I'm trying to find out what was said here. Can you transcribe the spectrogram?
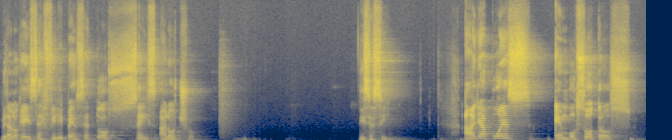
Mira lo que dice Filipenses 2, 6 al 8. Dice así, haya pues en vosotros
